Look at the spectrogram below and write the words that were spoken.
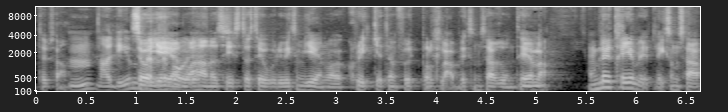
Typ så här. Mm, nej, så Genoa här nu sist och stod det liksom Genoa Cricket and Football Club liksom så här runt mm. hela. Det blev trevligt liksom så här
